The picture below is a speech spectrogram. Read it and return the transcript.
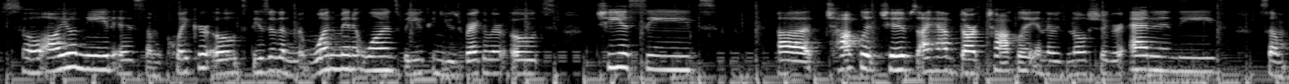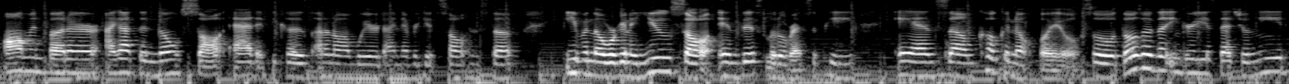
So all you'll need is some Quaker oats. These are the one minute ones, but you can use regular oats, chia seeds, uh, chocolate chips. I have dark chocolate and there's no sugar added in these. Some almond butter. I got the no salt added because I don't know, I'm weird. I never get salt and stuff, even though we're gonna use salt in this little recipe. And some coconut oil. So those are the ingredients that you'll need.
